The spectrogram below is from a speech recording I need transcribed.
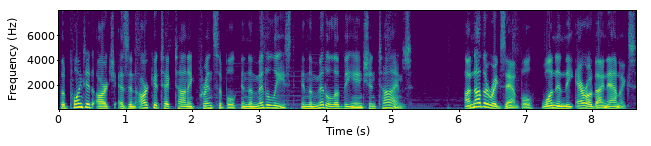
the pointed arch as an architectonic principle in the Middle East in the middle of the ancient times. Another example, one in the aerodynamics,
